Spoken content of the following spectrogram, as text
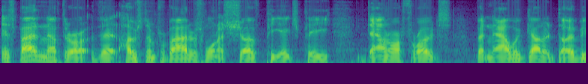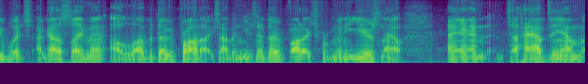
it's bad enough there are, that hosting providers want to shove PHP down our throats, but now we've got Adobe, which I've got to say, man, I love Adobe products. I've been using Adobe products for many years now and to have them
